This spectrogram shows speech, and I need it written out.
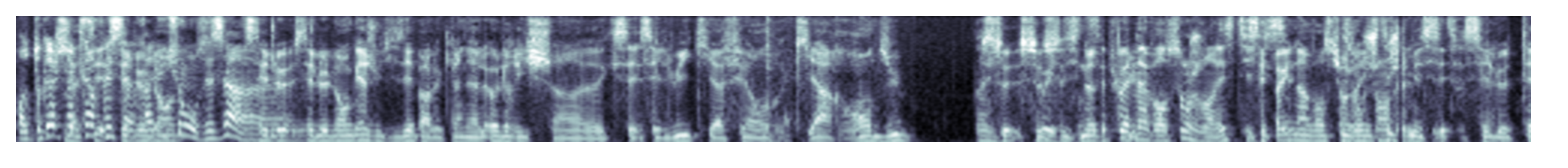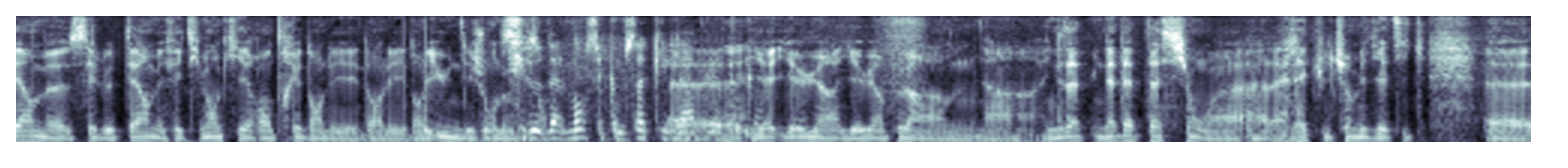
En tout cas, chacun bah, fait sa traduction, c'est ça. C'est le, le, langage utilisé par le cardinal Ulrich. Hein. c'est lui qui a fait, qui a rendu ce, c'est pas une invention journalistique. C'est pas une invention journalistique, mais c'est le terme, c'est le terme effectivement qui est rentré dans les dans les dans les unes des journaux. Synodalement, c'est comme ça qu'il l'a appelé. Euh, il y, a eu un, il y a eu un peu un, une, adaptation à, la culture médiatique. Euh,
